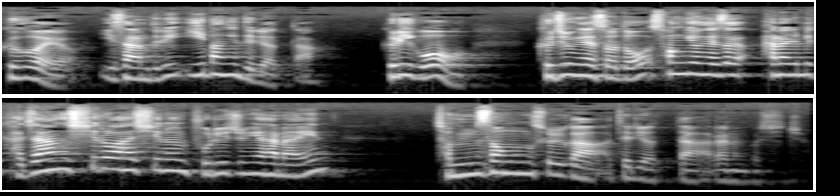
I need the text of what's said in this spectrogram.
그거예요. 이 사람들이 이방인들이었다. 그리고 그 중에서도 성경에서 하나님이 가장 싫어하시는 부류 중의 하나인 점성술가들이었다라는 것이죠.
